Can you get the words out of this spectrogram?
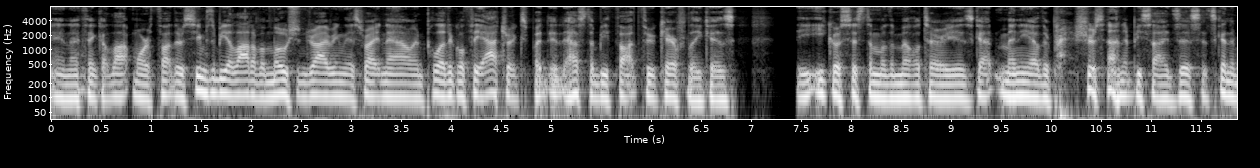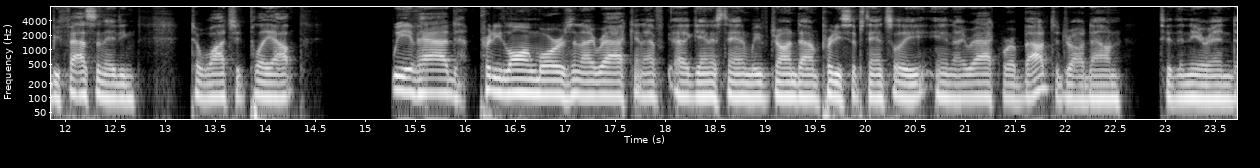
and I think a lot more thought. There seems to be a lot of emotion driving this right now in political theatrics, but it has to be thought through carefully because the ecosystem of the military has got many other pressures on it besides this. It's going to be fascinating to watch it play out. We have had pretty long wars in Iraq and Af- Afghanistan. We've drawn down pretty substantially in Iraq. We're about to draw down to the near end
